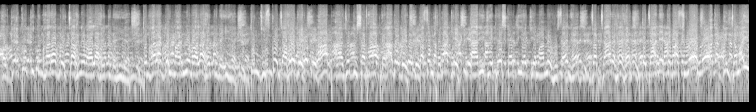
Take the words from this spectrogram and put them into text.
और देखो कि तुम्हारा कोई चाहने वाला है कि नहीं है। तुम्हारा कोई मानने वाला है कि नहीं है। तुम जिसको चाहोगे आप आजो की शफात करा दोगे। कसम खुदा की तारीख ये पेश करती है कि इमाम हुसैन है। जब जा रहे हैं तो जाने के बाद सुनो अगर दिल जमाई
